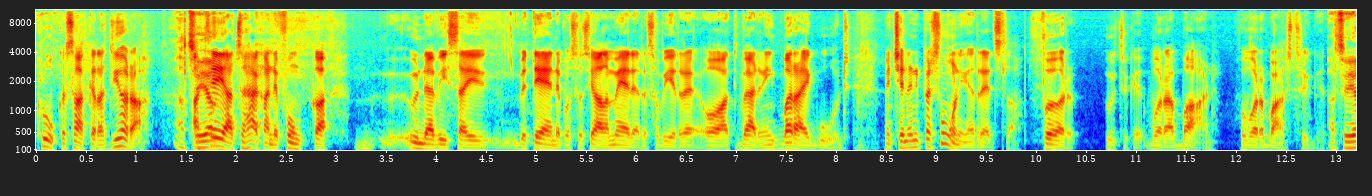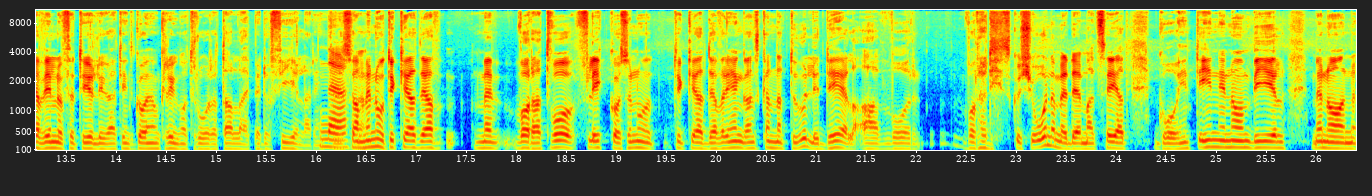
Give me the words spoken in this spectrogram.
kloka saker att göra. Alltså att jag- säga att så här kan det funka, undervisa i beteende på sociala medier och så vidare och att världen inte bara är god. Men känner ni personligen rädsla för uttrycket våra barn, för våra barns trygghet? Alltså jag vill nog förtydliga att inte gå omkring och tro att alla är pedofiler. Inte så, men nu tycker jag att det har, med våra två flickor så nu tycker jag att det har varit en ganska naturlig del av vår, våra diskussioner med dem att säga att gå inte in i någon bil med någon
